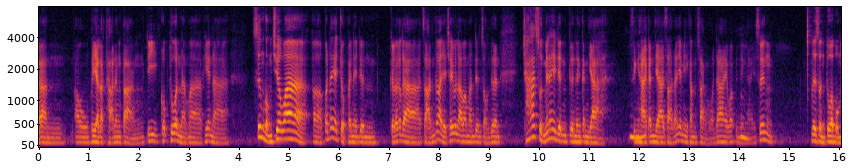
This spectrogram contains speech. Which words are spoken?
การเอาพยานหลักฐานต่างๆ ที่ครบถ้วนนะมาพิจารณา ซึ่งผมเชื่อว่าก็น่าจะจบภายในเดือนกรกฎาศาลก็อาจจะใช้เวลาประมาณเดือน 2 เดือน ช้าสุดไม่น่าจะเดือนเกินเดือนกันยา สิงหากันยาศาลน่าจะมีคำสั่งออกมาได้ว่าเป็นยังไง ซึ่งโดยส่วนตัวผม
